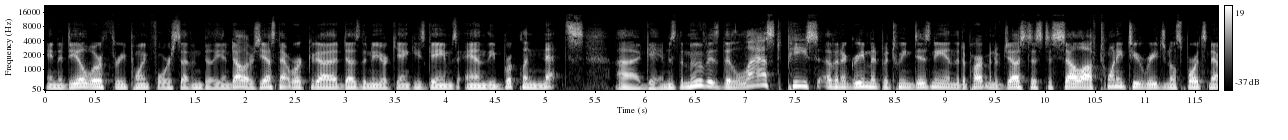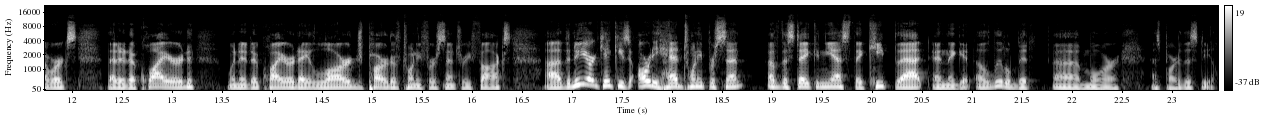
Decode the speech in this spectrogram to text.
in a deal worth $3.47 billion. Yes Network uh, does the New York Yankees games and the Brooklyn Nets uh, games. The move is the last piece of an agreement between Disney and the Department of Justice to sell off 22 regional sports networks that it acquired when it acquired a large part of 21st Century Fox. Uh, the New York Yankees already had 20% of the stake, and yes, they keep that and they get a little bit uh, more as part of this deal.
